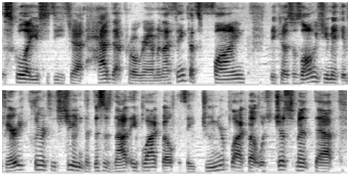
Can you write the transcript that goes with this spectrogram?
The school I used to teach at had that program, and I think that's fine because as long as you make it very clear to the student that this is not a black belt, it's a junior black belt, which just meant that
